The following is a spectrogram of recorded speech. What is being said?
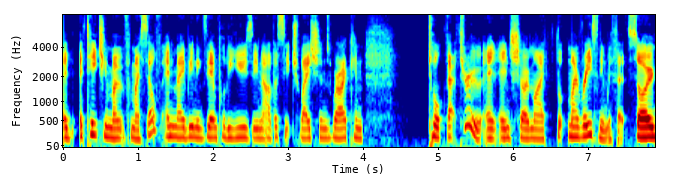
a, a teaching moment for myself, and maybe an example to use in other situations where I can talk that through and, and show my th- my reasoning with it. So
